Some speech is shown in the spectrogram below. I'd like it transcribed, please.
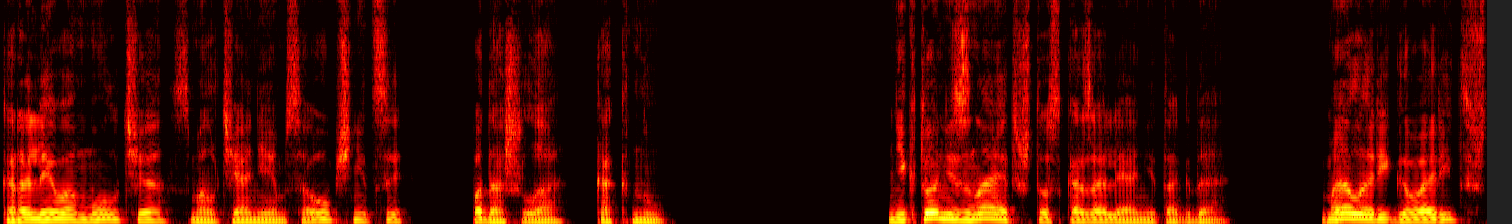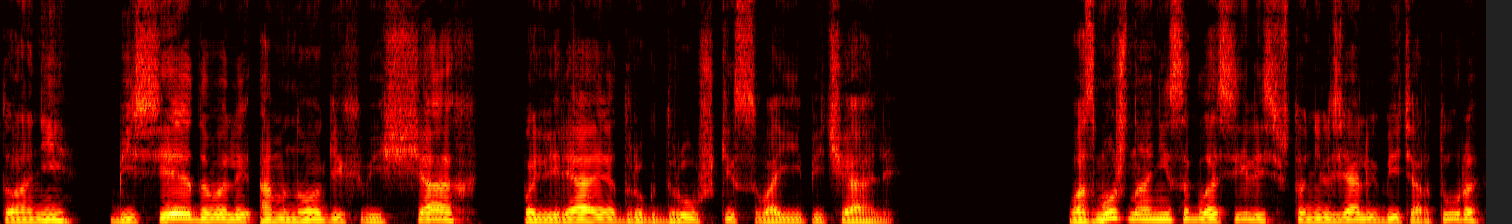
королева молча, с молчанием сообщницы, подошла к окну. Никто не знает, что сказали они тогда. Мэлори говорит, что они беседовали о многих вещах, поверяя друг дружке свои печали. Возможно, они согласились, что нельзя любить Артура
